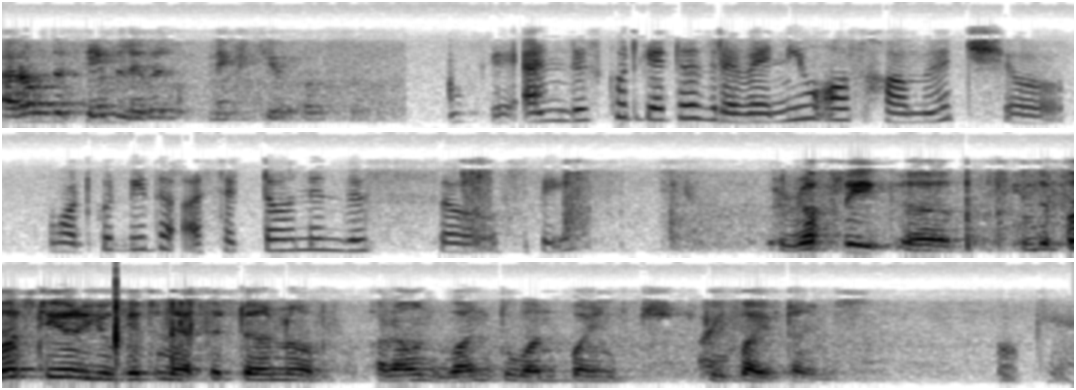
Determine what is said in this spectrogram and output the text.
around the same level next year also. Okay. And this could get us revenue of how much? Uh, what could be the asset turn in this uh, space? Roughly, uh, in the first year, you get an asset turn of around 1 to 1.25 times. Okay.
